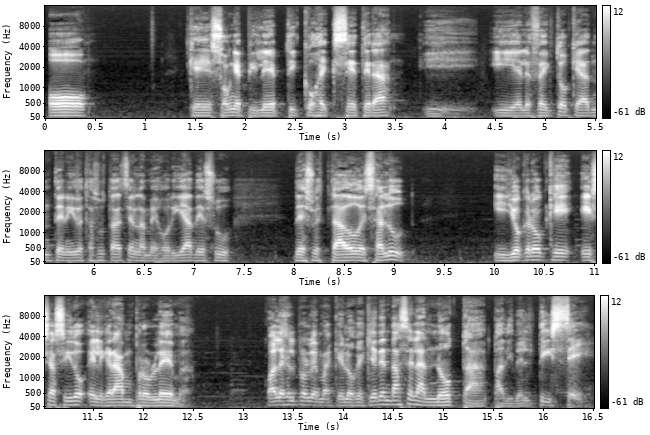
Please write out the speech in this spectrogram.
o que son epilépticos, etcétera, y, el efecto que han tenido estas sustancias en la mejoría de su, de su estado de salud. Y yo creo que ese ha sido el gran problema. ¿Cuál es el problema? Que los que quieren darse la nota para divertirse,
